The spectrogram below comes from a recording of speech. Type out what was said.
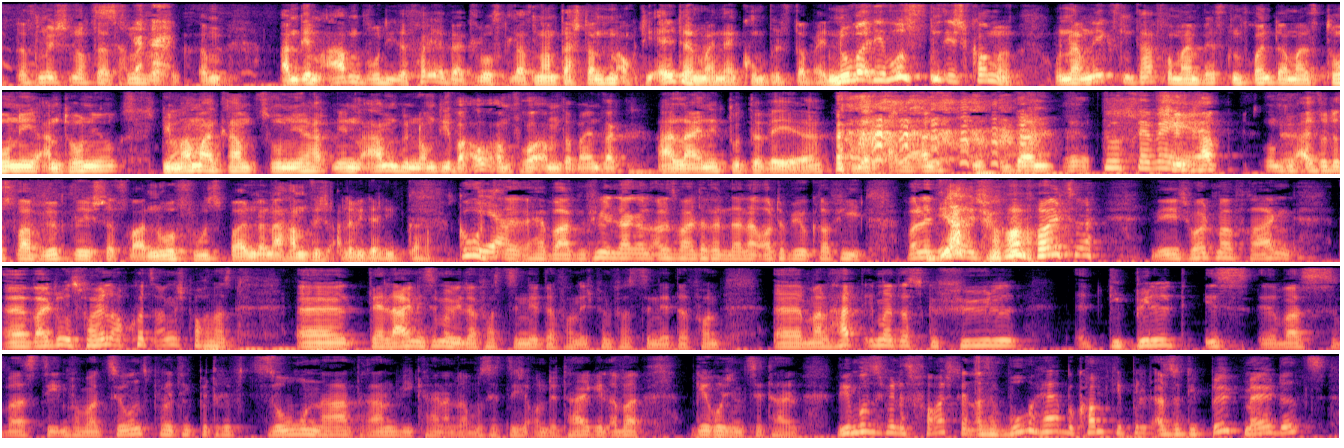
das, möchte ich, noch dazu sagen. Ähm, an dem Abend, wo die das Feuerwerk losgelassen haben, da standen auch die Eltern meiner Kumpels dabei. Nur weil die wussten, ich komme. Und am nächsten Tag von meinem besten Freund damals, Toni, Antonio, die Mama kam zu mir, hat mir in den Arm genommen, die war auch am Vorabend dabei und sagt, alleine tut der weh. Ja? Und dann, alles gut. Und dann, tut der weh. Ja? Also das war wirklich, das war nur Fußball und danach haben sich alle wieder lieb gehabt. Gut, ja. äh, Herr Barton, vielen Dank und alles weitere in deiner Autobiografie. Valentina, ja. ich wollte, nee, ich wollte mal fragen, äh, weil du es vorhin auch kurz angesprochen hast. Äh, der Line ist immer wieder fasziniert davon, ich bin fasziniert davon. Äh, man hat immer das Gefühl, äh, die Bild ist, äh, was, was die Informationspolitik betrifft, so nah dran wie kein anderer. Muss jetzt nicht on Detail gehen, aber geh ruhig ins Detail. Wie muss ich mir das vorstellen? Also woher bekommt die Bild, also die Bild meldet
